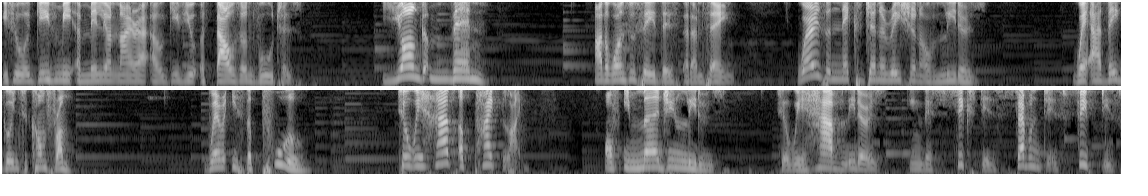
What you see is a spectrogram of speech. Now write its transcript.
if you will give me a million naira, I will give you a thousand voters. Young men are the ones who say this that I'm saying. Where is the next generation of leaders? Where are they going to come from? Where is the pool? Till we have a pipeline of emerging leaders, till we have leaders in the 60s, 70s, 50s,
